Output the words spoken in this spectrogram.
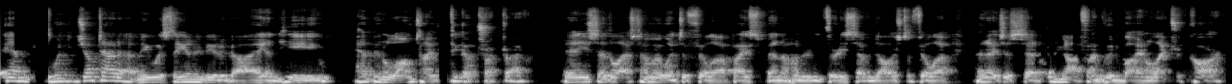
And what jumped out at me was they interviewed a guy and he had been a long time pickup truck driver. And he said, the last time I went to fill up, I spent $137 to fill up. And I just said, enough, I'm going to buy an electric car.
